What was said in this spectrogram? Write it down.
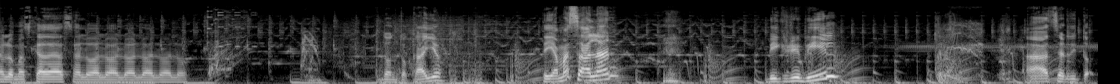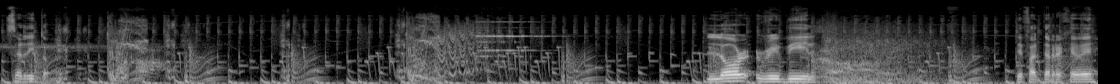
Aló, mascadas. Aló, aló, aló, aló, aló, aló. Don Tocayo. ¿Te llamas Alan? Big Reveal. Ah, cerdito, cerdito. Lord Reveal. Te falta RGB.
